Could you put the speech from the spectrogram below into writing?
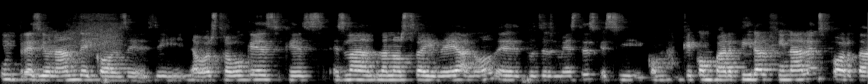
impressionant de coses i llavors trobo que és, que és, és la, la nostra idea no? de tots els mestres que, sí, com, que compartir al final ens porta,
